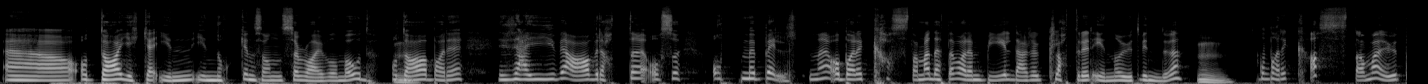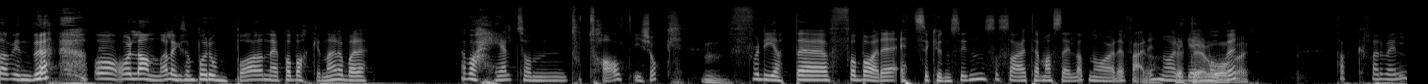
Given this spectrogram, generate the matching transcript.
Eh, og da gikk jeg inn i nok en sånn survival mode. Og Mm. da bare reiv jeg av rattet, og så opp med beltene, og bare kasta meg Dette var en bil der du klatrer inn og ut vinduet. Mm. Og bare kasta meg ut av vinduet og, og landa liksom på rumpa ned på bakken der og bare Jeg var helt sånn totalt i sjokk. Mm. Fordi at eh, for bare ett sekund siden så sa jeg til meg selv at nå er det ferdig. Ja, nå er det game over. over. Takk, farvel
